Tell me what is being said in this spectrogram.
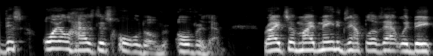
this oil has this hold over, over them, right? So my main example of that would be,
